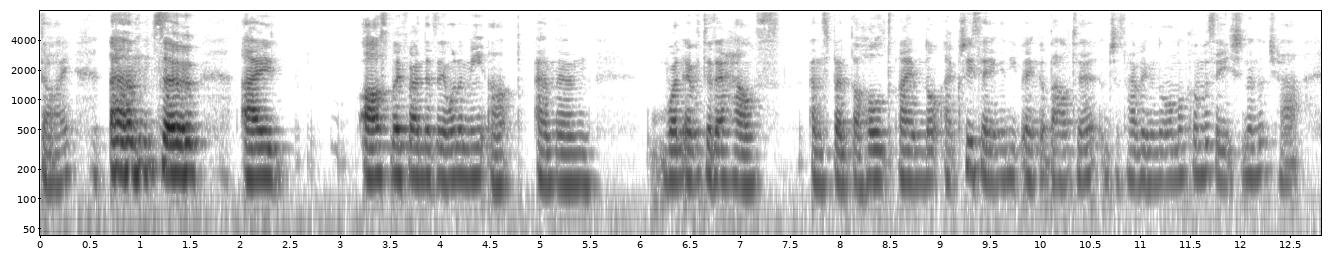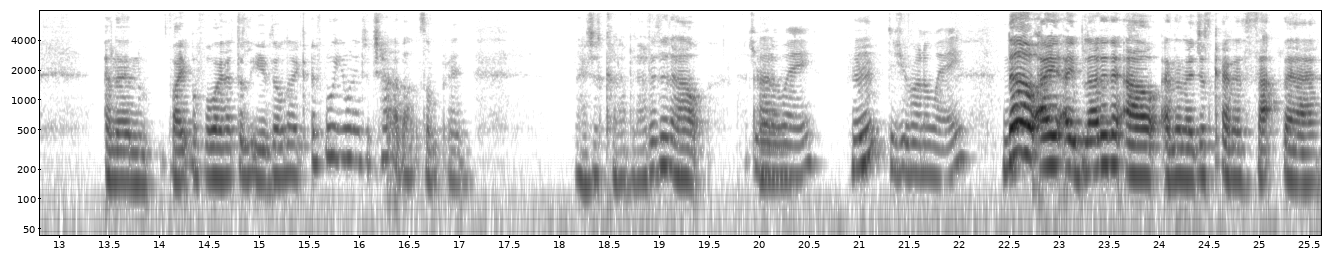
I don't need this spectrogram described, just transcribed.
die. Um, so I asked my friend if they want to meet up, and then went over to their house and spent the whole time not actually saying anything about it and just having a normal conversation and a chat. And then right before I had to leave, they were like, I thought you wanted to chat about something. And I just kind of blurted it out. Did you run Um, away? Hmm? Did you run away? No, I, I blurted it out and then I just kind of sat there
